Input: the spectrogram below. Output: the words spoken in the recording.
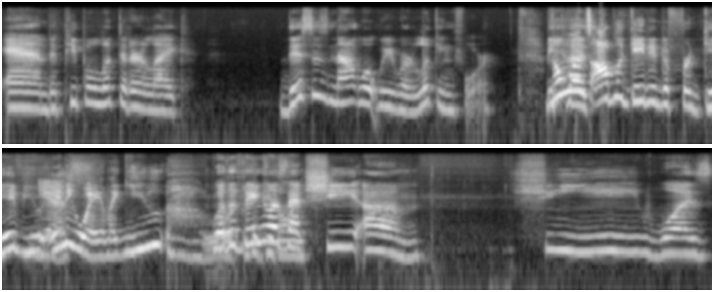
and people looked at her like, "This is not what we were looking for." no one's obligated to forgive you Yes. anyway. Like you. oh, Well, the thing was going. that she um she was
